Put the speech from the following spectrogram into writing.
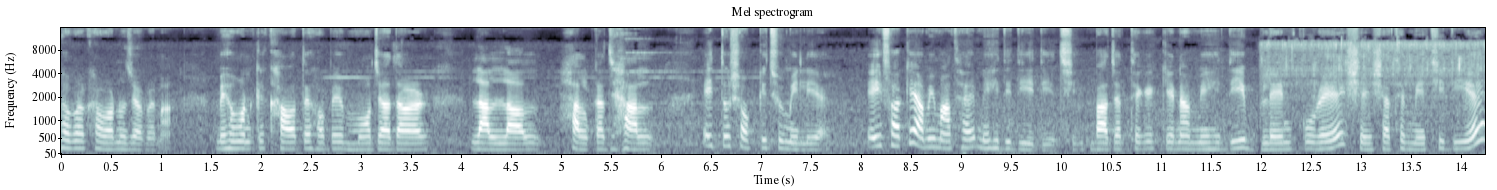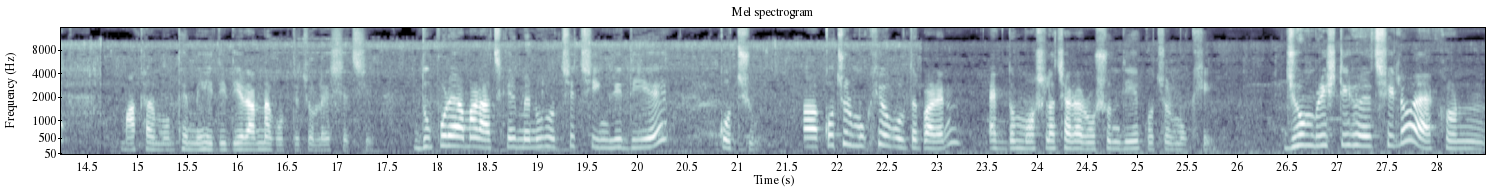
খাবার খাওয়ানো যাবে না। মেহমানকে খাওয়াতে হবে মজাদার, লাল লাল, হালকা ঝাল, এই তো সব কিছু মিলিয়ে। এই ফাঁকে আমি মাথায় মেহেদি দিয়ে দিয়েছি। বাজার থেকে কেনা মেহেদি ব্লেন্ড করে সেই সাথে মেথি দিয়ে মাথার মধ্যে মেহেদি দিয়ে রান্না করতে চলে এসেছি। দুপুরে আমার আজকের মেনু হচ্ছে চিংড়ি দিয়ে কচু। কচুর মুখিও বলতে পারেন, একদম মশলা ছাড়া রসুন দিয়ে কচুর মুখী। ঝুম বৃষ্টি হয়েছিল, এখন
